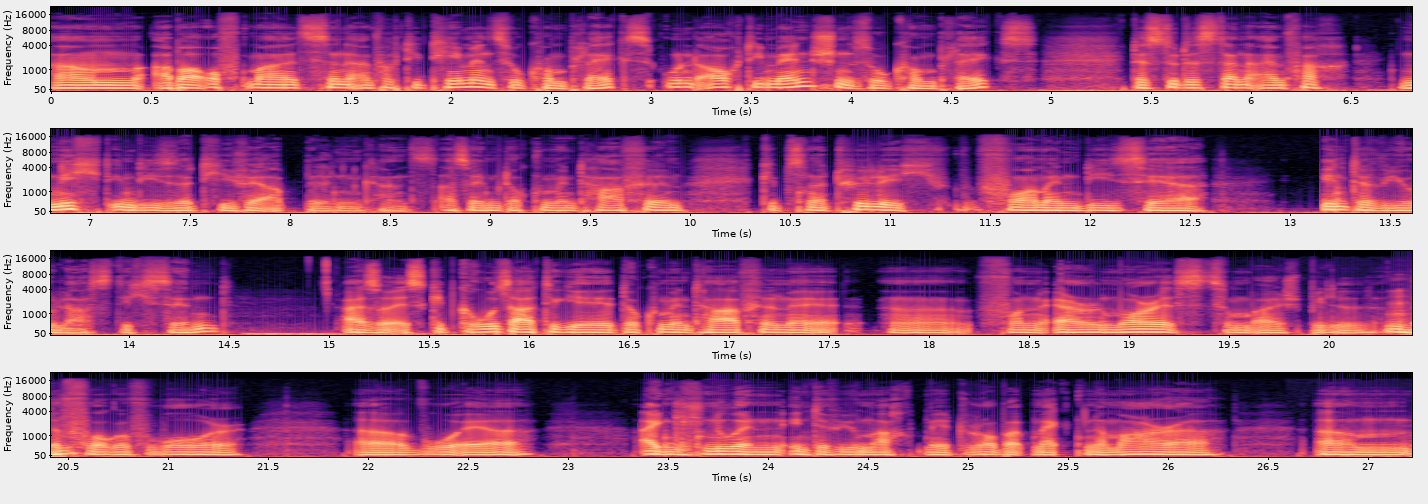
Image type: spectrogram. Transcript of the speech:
ähm, aber oftmals sind einfach die Themen so komplex und auch die Menschen so komplex, dass du das dann einfach nicht in dieser Tiefe abbilden kannst. Also im Dokumentarfilm gibt es natürlich Formen, die sehr interviewlastig sind. Also es gibt großartige Dokumentarfilme äh, von Aaron Morris zum Beispiel, Mhm. The Fog of War, äh, wo er eigentlich nur ein Interview macht mit Robert McNamara. Ähm,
